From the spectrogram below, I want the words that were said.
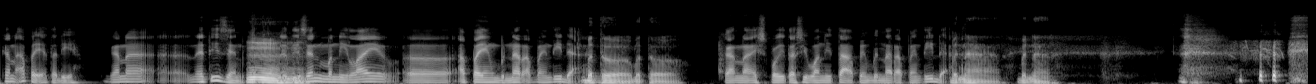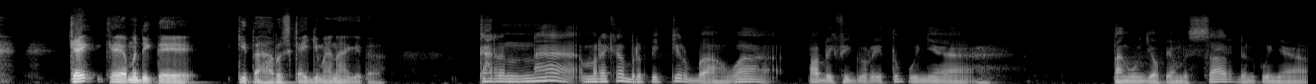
kan apa ya tadi ya? Karena eh, netizen kan. Hmm. Netizen menilai eh, apa yang benar apa yang tidak. kan. Betul, betul. Karena eksploitasi wanita apa yang benar apa yang tidak. kan. Benar, benar. kayak kayak mendikte kita harus kayak gimana gitu. Karena mereka berpikir bahwa public figure itu punya tanggung jawab yang besar dan punya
